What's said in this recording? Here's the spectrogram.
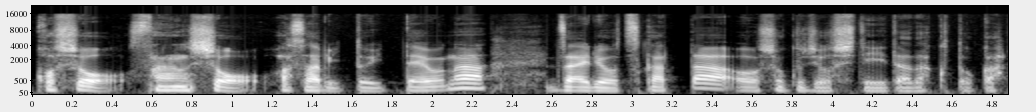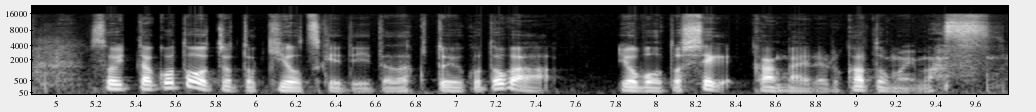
胡椒山椒わさびといったような材料を使ったお食事をしていただくとかそういったことをちょっと気をつけていただくということが予防として考えられるかと思います。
